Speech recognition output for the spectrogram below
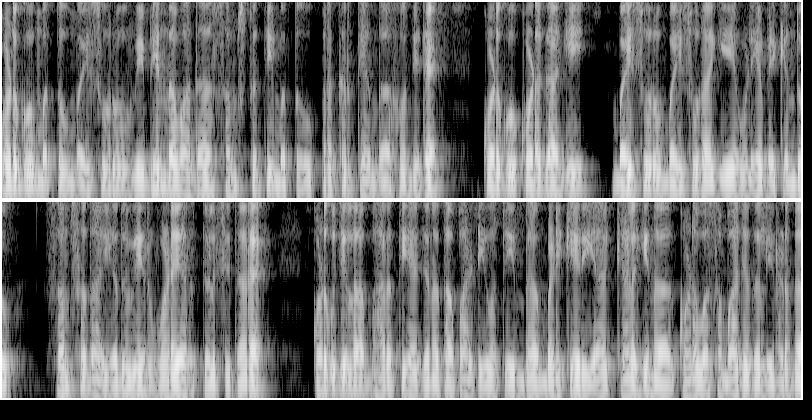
ಕೊಡಗು ಮತ್ತು ಮೈಸೂರು ವಿಭಿನ್ನವಾದ ಸಂಸ್ಕೃತಿ ಮತ್ತು ಪ್ರಕೃತಿಯನ್ನು ಹೊಂದಿದೆ. ಕೊಡಗು ಕೊಡಗಾಗಿ ಮೈಸೂರು ಮೈಸೂರಾಗಿಯೇ ಉಳಿಯಬೇಕೆಂದು ಸಂಸದ ಯದುವೀರ್ ಒಡೆಯರ್ ತಿಳಿಸಿದ್ದಾರೆ. ಕೊಡಗು ಜಿಲ್ಲಾ ಭಾರತೀಯ ಜನತಾ ಪಾರ್ಟಿ ವತಿಯಿಂದ ಮಡಿಕೇರಿಯ ಕೆಳಗಿನ ಕೊಡವ ಸಮಾಜದಲ್ಲಿ ನಡೆದ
